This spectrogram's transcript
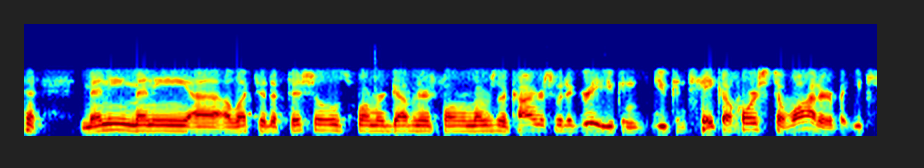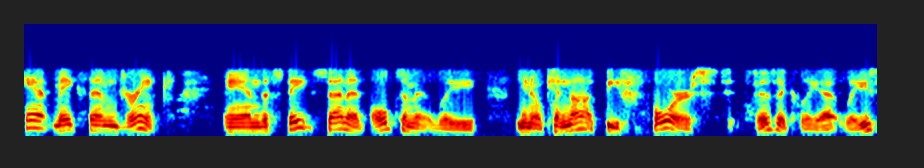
many, many uh, elected officials, former governors, former members of Congress would agree. You can you can take a horse to water, but you can't make them drink. And the state senate ultimately, you know, cannot be forced physically, at least,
